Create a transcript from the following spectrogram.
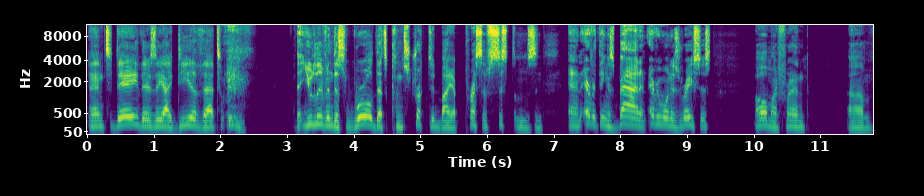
And today there's the idea that that you live in this world that's constructed by oppressive systems and and everything is bad and everyone is racist. Oh, my friend, um,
